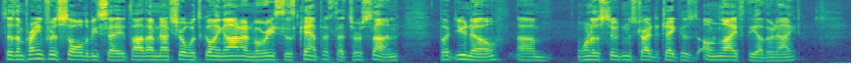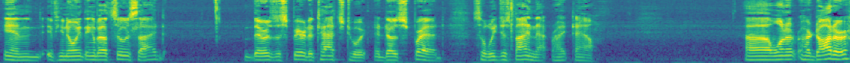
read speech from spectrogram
Says, I'm praying for his soul to be saved. Father, I'm not sure what's going on on Maurice's campus. That's her son. But you know, um, one of the students tried to take his own life the other night. And if you know anything about suicide, there is a spirit attached to it. It does spread. So we just bind that right now. Uh, one of her daughter,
